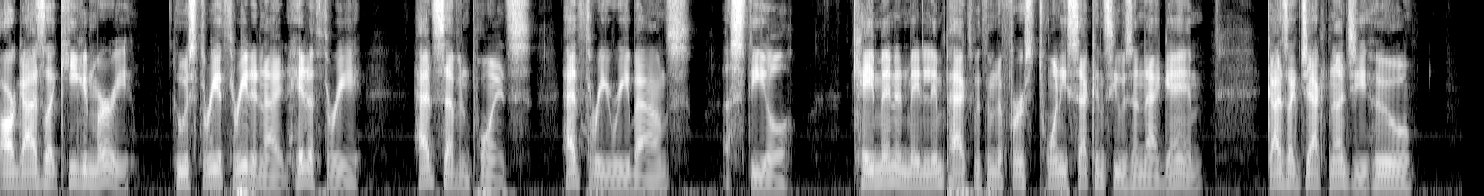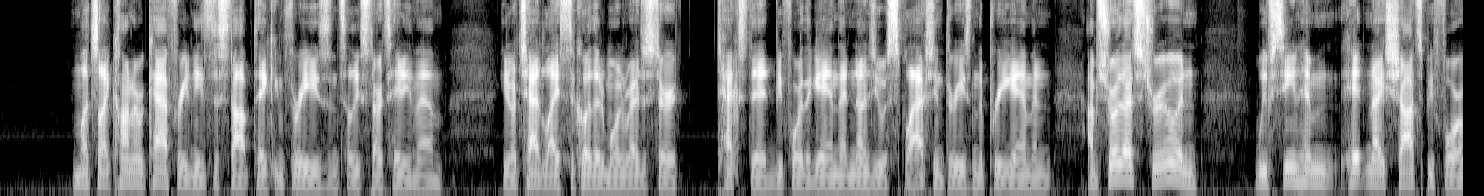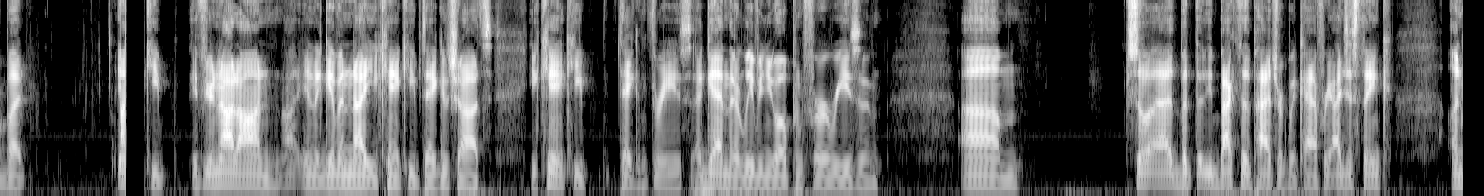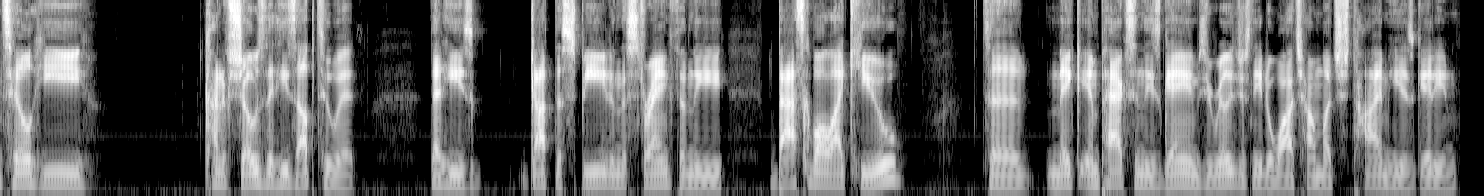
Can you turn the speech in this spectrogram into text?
are guys like Keegan Murray, who was three of three tonight, hit a three, had seven points, had three rebounds, a steal, came in and made an impact within the first 20 seconds he was in that game. Guys like Jack Nunge, who much like Connor McCaffery, needs to stop taking threes until he starts hitting them. You know, Chad Leistikow, the Des Moines Register, texted before the game that Nunge was splashing threes in the pregame, and I'm sure that's true. And we've seen him hit nice shots before, but keep if you're not on in a given night, you can't keep taking shots. You can't keep taking threes. Again, they're leaving you open for a reason. Um. So, uh, but the, back to the Patrick McCaffery, I just think until he kind of shows that he's up to it, that he's got the speed and the strength and the basketball IQ to make impacts in these games, you really just need to watch how much time he is getting.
